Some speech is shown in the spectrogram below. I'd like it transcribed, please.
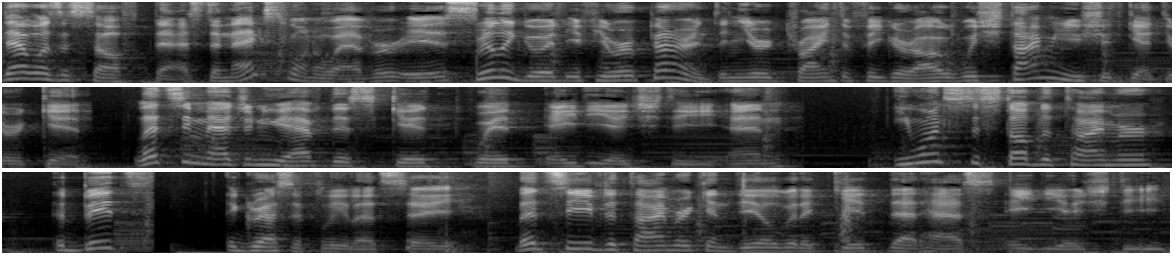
that was a soft test. The next one, however, is really good if you're a parent and you're trying to figure out which timer you should get your kid. Let's imagine you have this kid with ADHD and he wants to stop the timer a bit aggressively, let's say. Let's see if the timer can deal with a kid that has ADHD.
